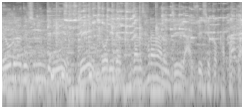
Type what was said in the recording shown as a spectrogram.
베오그라드 시민들이 왜 이 거리를 가장 사랑하는지 알 수 있을 것 같았다.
